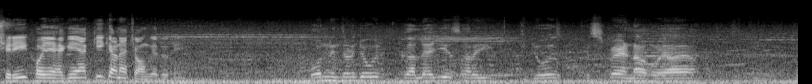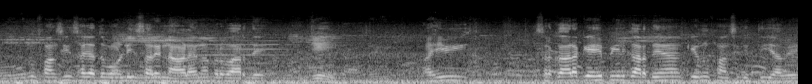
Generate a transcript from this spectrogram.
ਸ਼ਰੀਕ ਹੋਏ ਹੈਗੇ ਆ। ਕੀ ਕਹਿਣਾ ਚਾਹੋਗੇ ਤੁਸੀਂ? ਬਹੁਤ ਨਿੰਦਣਯੋਗ ਗੱਲ ਹੈ ਜੀ ਇਹ ਸਾਰੀ। ਜੋ ਇਸ ਭੈਣ ਨਾਲ ਹੋਇਆ ਆ ਉਹਨੂੰ ਫਾਂਸੀ ਦੀ ਸਜ਼ਾ ਦਿਵਾਉਣ ਲਈ ਸਾਰੇ ਨਾਲ ਹੈ ਨਾ ਪਰਿਵਾਰ ਦੇ। ਜੀ। ਅਸੀਂ ਵੀ ਸਰਕਾਰ ਅੱਗੇ ਇਹ ਅਪੀਲ ਕਰਦੇ ਆ ਕਿ ਉਹਨੂੰ ਫਾਂਸੀ ਦਿੱਤੀ ਜਾਵੇ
